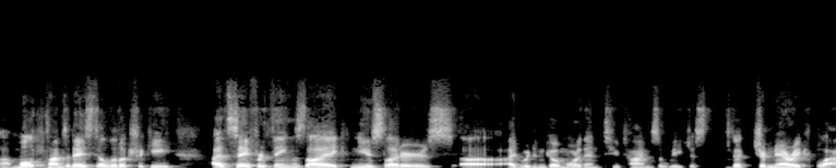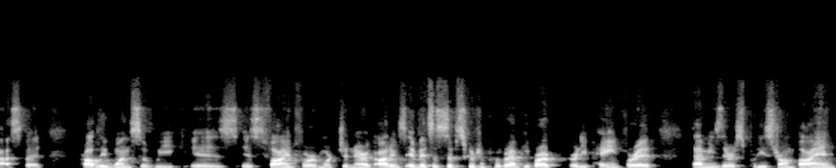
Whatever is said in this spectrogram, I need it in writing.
Uh, multiple times a day is still a little tricky. I'd say for things like newsletters, uh, I wouldn't go more than two times a week, just the generic blast. But probably once a week is is fine for a more generic audience. If it's a subscription program, people are already paying for it. That means there's pretty strong buy-in.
